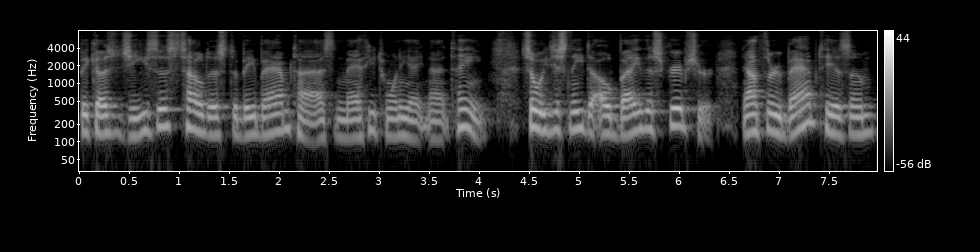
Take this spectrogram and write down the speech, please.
because Jesus told us to be baptized in Matthew 28 19. So we just need to obey the scripture. Now, through baptism,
